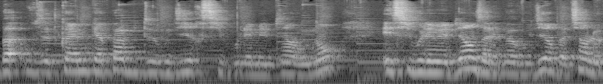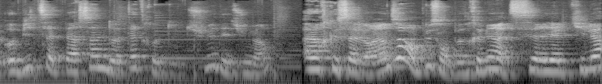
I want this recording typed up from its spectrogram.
bah vous êtes quand même capable de vous dire si vous l'aimez bien ou non, et si vous l'aimez bien, vous allez pas vous dire bah tiens le hobby de cette personne doit être de tuer des humains. Alors que ça veut rien dire, en plus on peut très bien être serial killer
